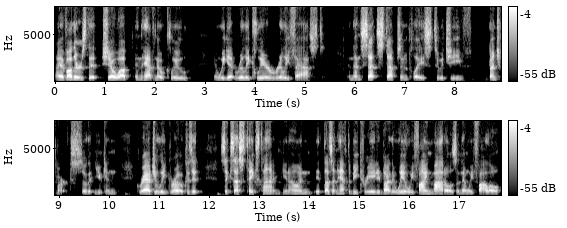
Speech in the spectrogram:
I have others that show up and have no clue and we get really clear really fast and then set steps in place to achieve benchmarks so that you can gradually grow because it success takes time you know and it doesn't have to be created by the wheel we find models and then we follow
